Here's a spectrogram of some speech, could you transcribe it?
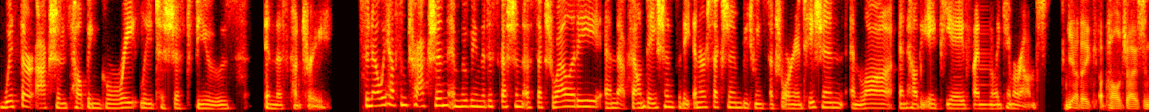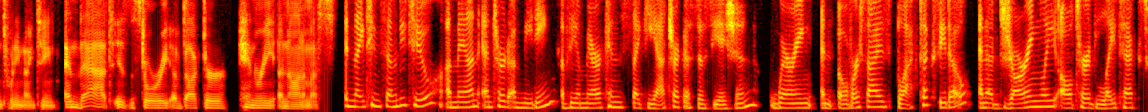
with their actions helping greatly to shift views in this country. So now we have some traction in moving the discussion of sexuality and that foundation for the intersection between sexual orientation and law and how the APA finally came around. Yeah, they apologized in 2019. And that is the story of Dr. Henry Anonymous. In 1972, a man entered a meeting of the American Psychiatric Association wearing an oversized black tuxedo and a jarringly altered latex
